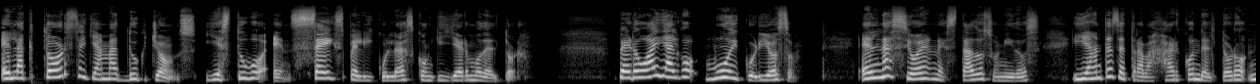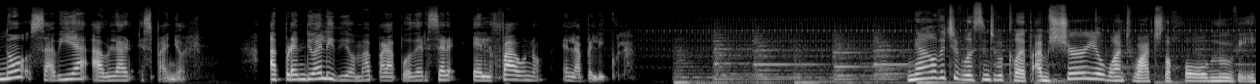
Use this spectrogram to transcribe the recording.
El actor se llama Doug Jones y estuvo en seis películas con Guillermo del Toro. Pero hay algo muy curioso. Él nació en Estados Unidos y antes de trabajar con Del Toro no sabía hablar español. Aprendió el idioma para poder ser el fauno en la película. Now that you've listened to a clip, I'm sure you'll want to watch the whole movie.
